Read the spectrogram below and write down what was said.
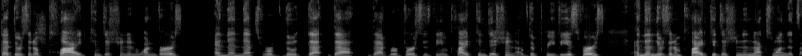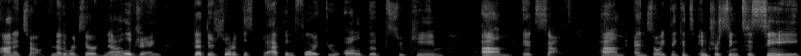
that there's an applied condition in one verse and then that's re- that that that reverses the implied condition of the previous verse and then there's an implied condition in the next one that's on its own in other words they're acknowledging that there's sort of this back and forth through all of the psukim um, itself um, and so i think it's interesting to see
